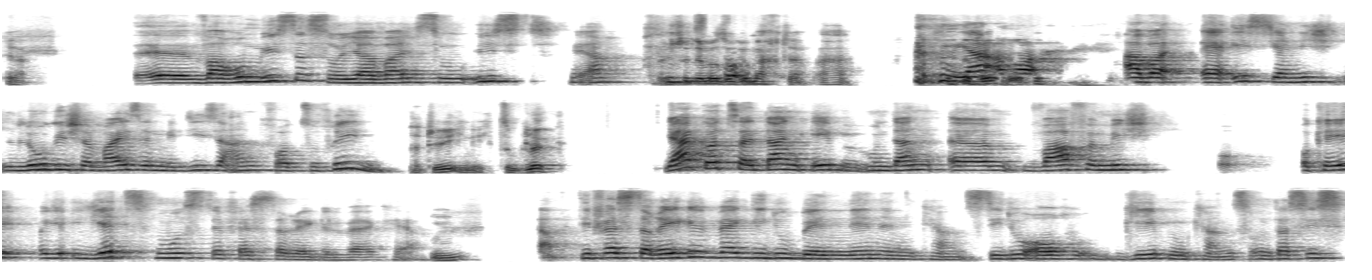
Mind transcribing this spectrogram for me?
Ja. äh, warum ist das so? Ja, weil es so ist. Ja. Weil ich schon immer so gemacht habe. Aha. ja, aber, aber er ist ja nicht logischerweise mit dieser Antwort zufrieden. Natürlich nicht, zum Glück. Ja, Gott sei Dank eben. Und dann ähm, war für mich, okay, jetzt muss der feste Regelwerk her. Mhm. Die feste Regelwerk, die du benennen kannst, die du auch geben kannst. Und das ist,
